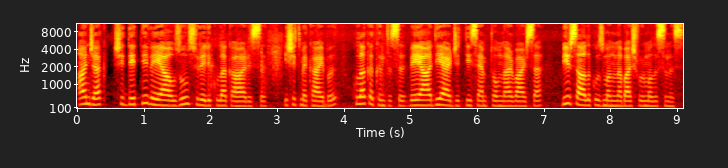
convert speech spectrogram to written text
Ancak, şiddetli veya uzun süreli kulak ağrısı, işitme kaybı, kulak akıntısı veya diğer ciddi semptomlar varsa, bir sağlık uzmanına başvurmalısınız.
